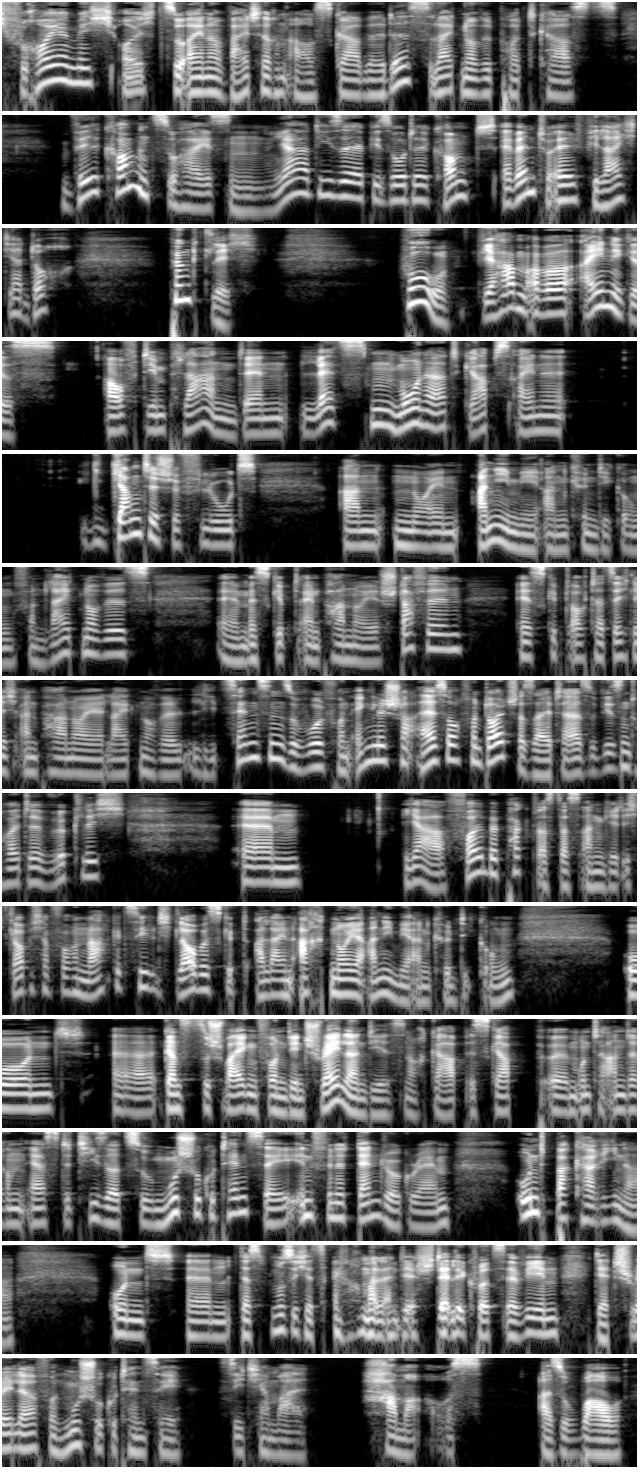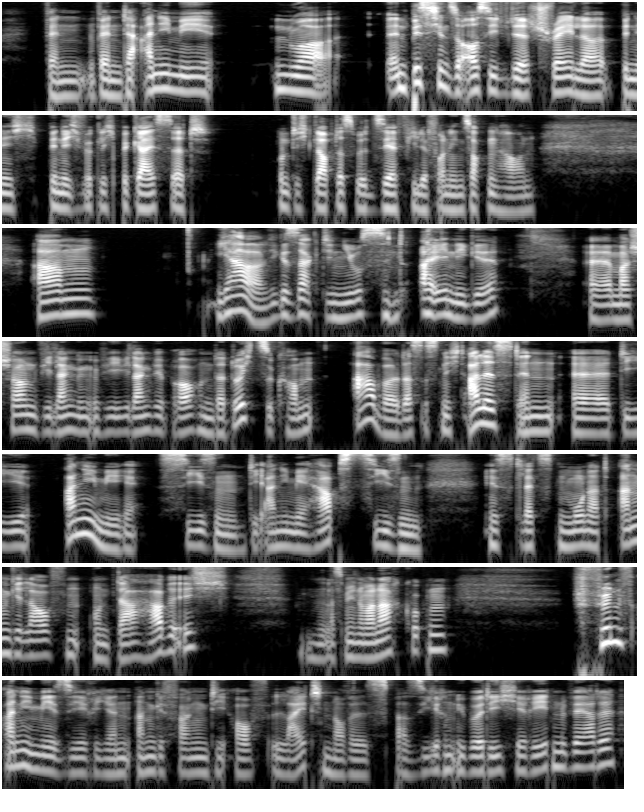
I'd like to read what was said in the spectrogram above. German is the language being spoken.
Ich freue mich, euch zu einer weiteren Ausgabe des Light Novel Podcasts willkommen zu heißen. Ja, diese Episode kommt eventuell vielleicht ja doch pünktlich. Huh, wir haben aber einiges auf dem Plan, denn letzten Monat gab es eine gigantische Flut an neuen Anime-Ankündigungen von Light Novels. Ähm, es gibt ein paar neue Staffeln. Es gibt auch tatsächlich ein paar neue Light Novel-Lizenzen, sowohl von englischer als auch von deutscher Seite. Also wir sind heute wirklich ähm, ja, voll bepackt, was das angeht. Ich glaube, ich habe vorhin nachgezählt. Ich glaube, es gibt allein acht neue Anime-Ankündigungen. Und äh, ganz zu schweigen von den Trailern, die es noch gab. Es gab ähm, unter anderem erste Teaser zu Mushoku Tensei, Infinite Dendrogram und Baccarina. Und ähm, das muss ich jetzt einfach mal an der Stelle kurz erwähnen. Der Trailer von Mushoku Tensei sieht ja mal Hammer aus. Also wow. Wenn, wenn der Anime nur ein bisschen so aussieht wie der Trailer, bin ich, bin ich wirklich begeistert. Und ich glaube, das wird sehr viele von den Socken hauen. Ähm, ja, wie gesagt, die News sind einige. Äh, mal schauen, wie lange wie, wie lang wir brauchen, da durchzukommen. Aber das ist nicht alles, denn äh, die Anime-Season, die Anime-Herbst-Season ist letzten Monat angelaufen und da habe ich, lass mich nochmal nachgucken, fünf Anime-Serien angefangen, die auf Light Novels basieren, über die ich hier reden werde.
